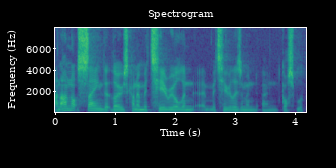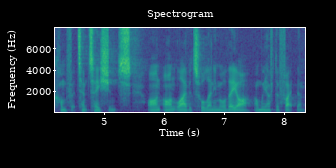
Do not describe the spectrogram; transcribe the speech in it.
And I'm not saying that those kind of material and uh, materialism and, and gospel of comfort temptations aren't, aren't live at all anymore. They are, and we have to fight them.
